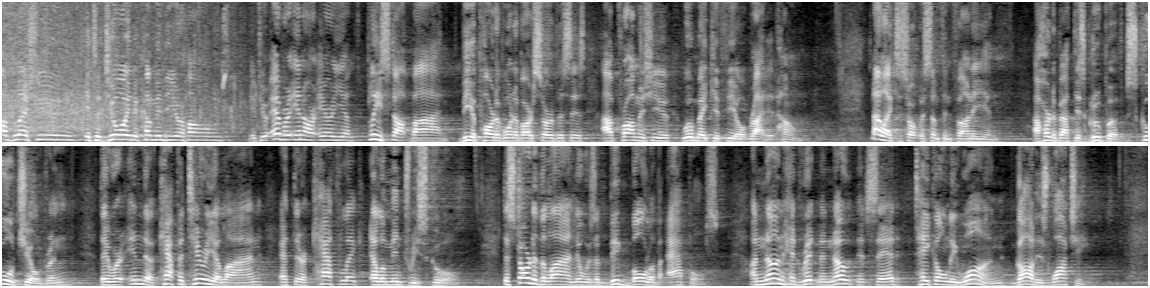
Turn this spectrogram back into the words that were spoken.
God bless you. It's a joy to come into your homes. If you're ever in our area, please stop by and be a part of one of our services. I promise you, we'll make you feel right at home. But I like to start with something funny, and I heard about this group of school children. They were in the cafeteria line at their Catholic elementary school. At the start of the line, there was a big bowl of apples. A nun had written a note that said, Take only one, God is watching.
